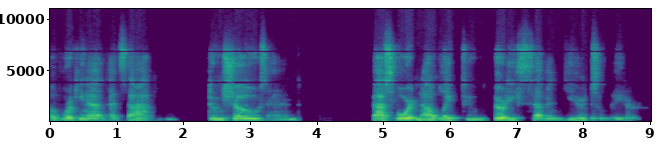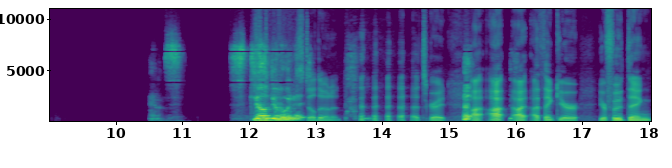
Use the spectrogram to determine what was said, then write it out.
of working at at SAC, doing shows and fast forward now, Blake, to 37 years later. And still doing it. Still doing it. That's great. I, I, I, think your your food thing,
